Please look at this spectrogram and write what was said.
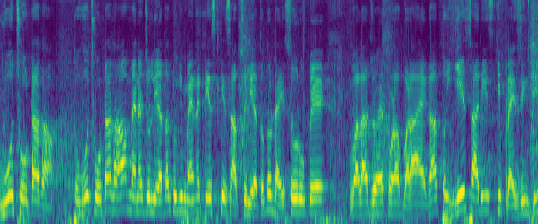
वो छोटा था। तो वो छोटा था, मैंने जो लिया था, क्योंकि मैंने टेस्ट के हिसाब से लिया था तो ढाई सौ रुपये वाला जो है थोड़ा बड़ा आएगा। तो ये सारी इसकी प्राइसिंग थी।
